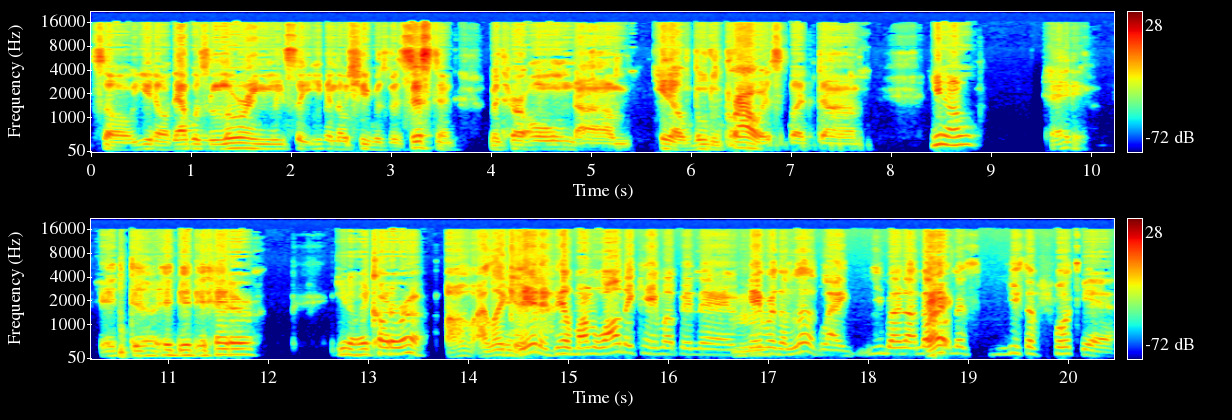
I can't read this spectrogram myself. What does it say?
So, you know, that was luring Lisa, even though she was resistant with her own, um, you know, voodoo prowess. But, um, you know, hey, it, uh, it, it, it had her, you know, it caught her up. Oh, I like It it. did until Mamuwalde came up in there and gave her the Mhm. look like you might not mess Right. with Miss Lisa Fortier.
